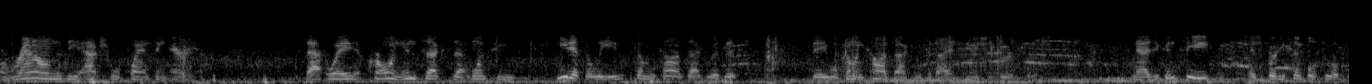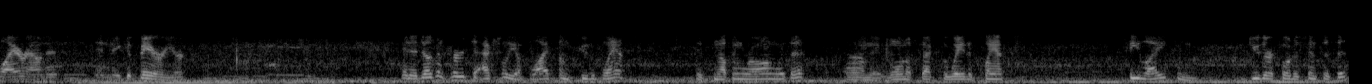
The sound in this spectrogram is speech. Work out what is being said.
around the actual planting area. That way, if crawling insects that want to eat at the leaves come in contact with it, they will come in contact with the diatomaceous earth first. And as you can see, it's pretty simple to apply around it and make a barrier. And it doesn't hurt to actually apply some to the plants. It's nothing wrong with it. Um, it won't affect the way the plants see light and do their photosynthesis.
